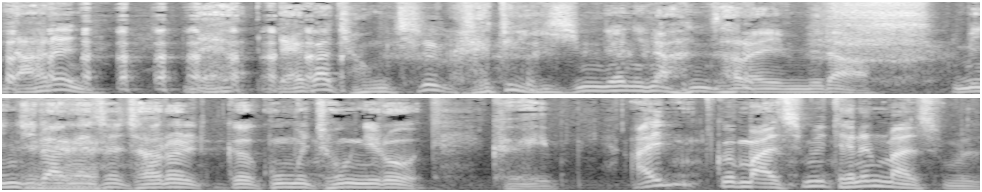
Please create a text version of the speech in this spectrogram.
나는 내, 내가 정치를 그래도 20년이나 한 사람입니다. 민주당에서 네. 저를 그 국무총리로 그 아니 그 말씀이 되는 말씀을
